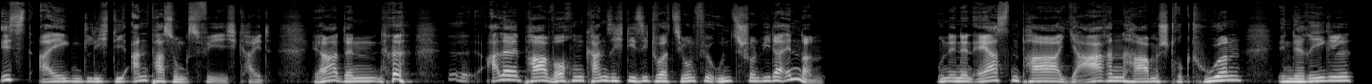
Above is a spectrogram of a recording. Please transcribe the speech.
ist eigentlich die Anpassungsfähigkeit. Ja, denn alle paar Wochen kann sich die Situation für uns schon wieder ändern. Und in den ersten paar Jahren haben Strukturen in der Regel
